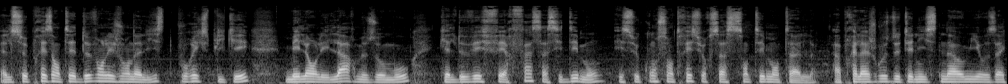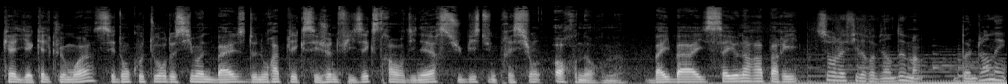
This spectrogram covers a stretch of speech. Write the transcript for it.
elle se présentait devant les journalistes pour expliquer, mêlant les larmes aux mots, qu'elle devait faire face à ses démons et se concentrer sur sa santé mentale. Après la joueuse de tennis Naomi Osaka il y a quelques mois, c'est donc au tour de Simone Biles de nous rappeler que ces jeunes filles extraordinaires subissent une pression hors norme. Bye bye, sayonara Paris. Sur le fil revient demain. Bonne journée.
